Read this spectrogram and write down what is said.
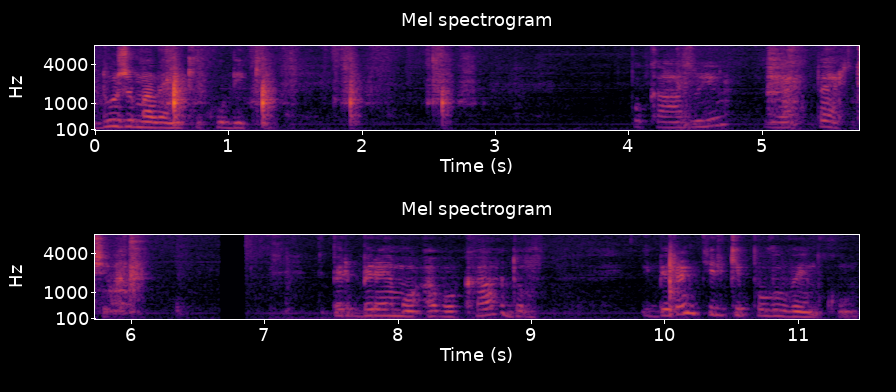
Дуже маленькі кубики. Показую, як перчик. Тепер беремо авокадо і беремо тільки половинку.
